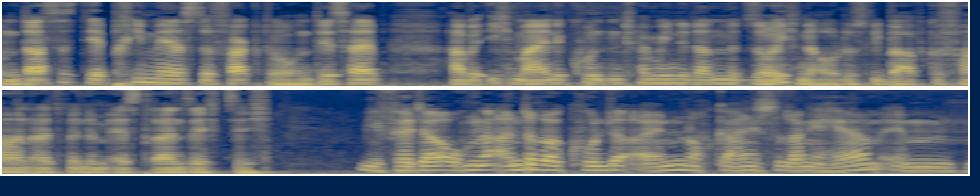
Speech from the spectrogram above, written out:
Und das ist der primärste Faktor. Und deshalb habe ich meine Kundentermine dann mit solchen Autos lieber abgefahren als mit einem S63. Mir fällt da auch ein anderer Kunde ein, noch gar nicht so lange her, im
